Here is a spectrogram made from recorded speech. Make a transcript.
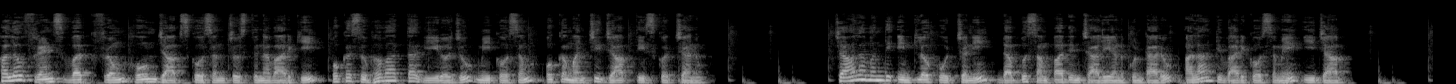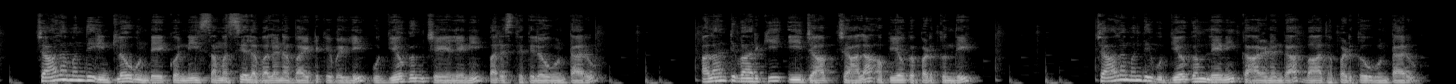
Hello friends work from home jobs కోసం చూస్తున్న వారికి ఒక శుభవార్త ఈరోజు మీకోసం ఒక మంచి జాబ్ తీసుకొచ్చాను. చాలా మంది ఇంట్లో కూర్చొని డబ్బు సంపాదించాలి అనుకుంటారు అలాంటి వారి కోసమే ఈ జాబ్. చాలా మంది ఇంట్లో ఉండే కొన్ని సమస్యల వలన బయటికి వెళ్ళి ఉద్యోగం చేయలేని పరిస్థితిలో ఉంటారు. అలాంటి వారికి ఈ జాబ్ చాలా ఉపయోగపడుతుంది. చాలా మంది ఉద్యోగం లేని కారణంగా బాధపడుతూ ఉంటారు.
